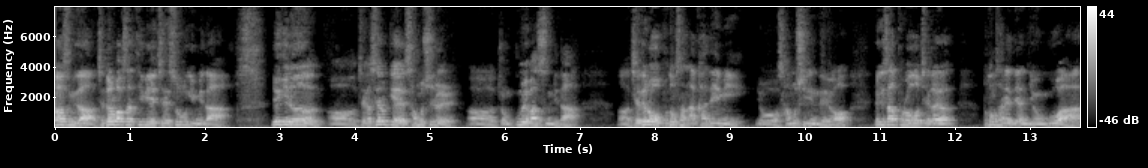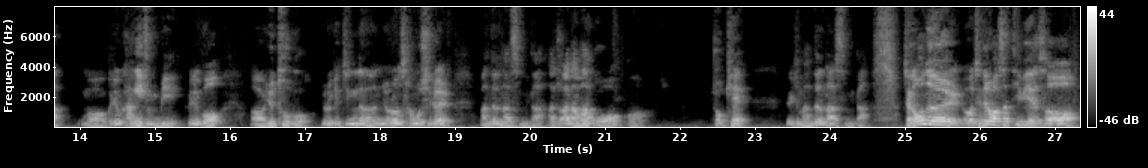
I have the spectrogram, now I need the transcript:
반갑습니다. 제대로 박사 TV의 재수욱입니다. 여기는 어, 제가 새롭게 사무실을 어, 좀 꾸며봤습니다. 어, 제대로 부동산 아카데미 요 사무실인데요. 여기서 앞으로 제가 부동산에 대한 연구와 뭐 그리고 강의 준비 그리고 어, 유튜브 이렇게 찍는 이런 사무실을 만들어 놨습니다. 아주 아담하고 어, 좋게 이렇게 만들어 놨습니다. 제가 오늘 어, 제대로 박사 TV에서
